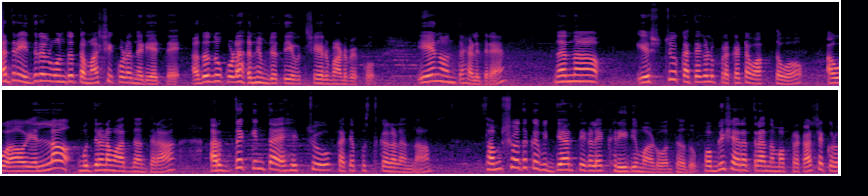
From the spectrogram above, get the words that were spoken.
ಆದರೆ ಇದರಲ್ಲಿ ಒಂದು ತಮಾಷೆ ಕೂಡ ನಡೆಯುತ್ತೆ. ಅದನ್ನು ಕೂಡ ನಿಮ್ಮ ಜೊತೆ ಶೇರ್ ಮಾಡಬೇಕು. ಏನು ಅಂತ ಹೇಳಿದರೆ, ನನ್ನ ಎಷ್ಟು ಕತೆಗಳು ಪ್ರಕಟವಾಗ್ತವೋ ಅವು ಎಲ್ಲ ಮುದ್ರಣವಾದ ನಂತರ ಅರ್ಧಕ್ಕಿಂತ ಹೆಚ್ಚು ಕತೆ ಪುಸ್ತಕಗಳನ್ನು ಸಂಶೋಧಕ ವಿದ್ಯಾರ್ಥಿಗಳೇ ಖರೀದಿ ಮಾಡುವಂಥದ್ದು. ಪಬ್ಲಿಷರ್ ಹತ್ರ ನಮ್ಮ ಪ್ರಕಾಶಕರು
